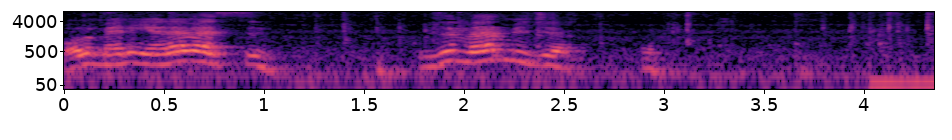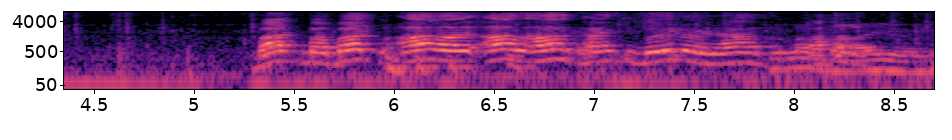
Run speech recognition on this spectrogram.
Oğlum beni yenemezsin. İzin vermeyeceğim. Bakma bak al al al kanki böyle oyna al. Dur lan daha iyi öyle.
